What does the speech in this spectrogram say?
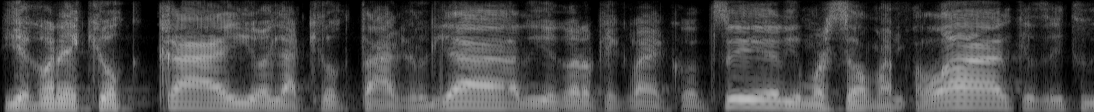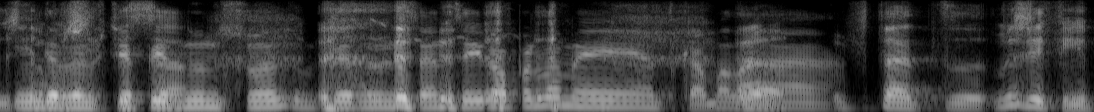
E agora é aquele que cai, olha aquele que está a grelhar, e agora o que é que vai acontecer? E o Marcelo vai falar, quer dizer, tudo isto é Ainda é vamos ter Pedro Nuno, Pedro Nuno Santos a ir ao Parlamento, calma lá. Portanto, mas enfim,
